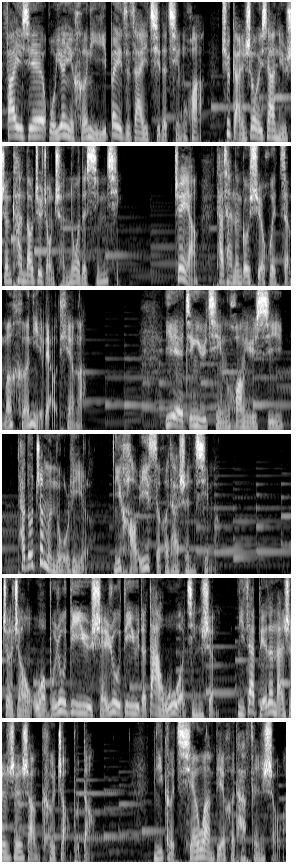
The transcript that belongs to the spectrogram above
发一些我愿意和你一辈子在一起的情话，去感受一下女生看到这种承诺的心情。这样他才能够学会怎么和你聊天啊。夜精于勤，荒于嬉，他都这么努力了。你好意思和他生气吗？这种我不入地狱谁入地狱的大无我精神，你在别的男生身上可找不到。你可千万别和他分手啊！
